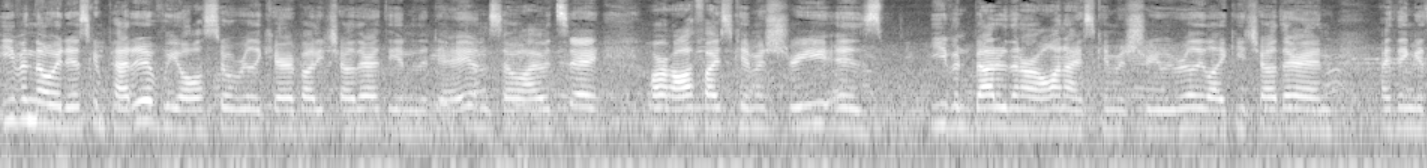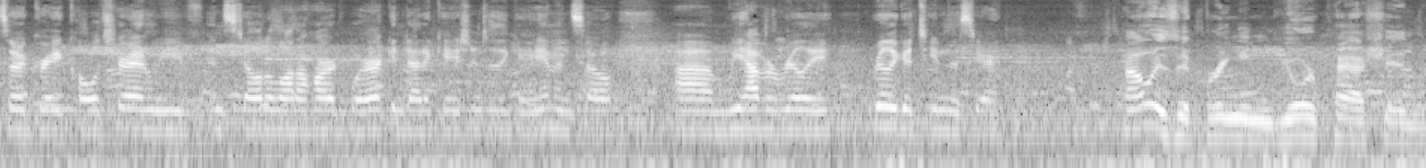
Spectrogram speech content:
even though it is competitive, we also really care about each other at the end of the day. And so I would say our off ice chemistry is even better than our on ice chemistry. We really like each other, and I think it's a great culture, and we've instilled a lot of hard work and dedication to the game. And so um, we have a really, really good team this year. How is it bringing your passion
